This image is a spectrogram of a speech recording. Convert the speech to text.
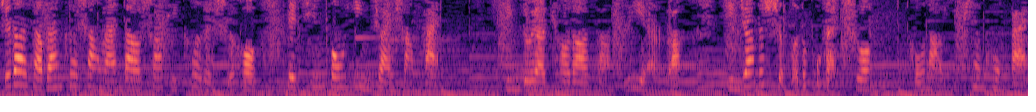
直到小班课上完到刷题课的时候，被清风硬拽上麦，心都要跳到嗓子眼儿了，紧张的什么都不敢说，头脑一片空白。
